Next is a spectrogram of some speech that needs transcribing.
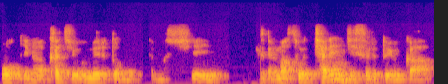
大きな価値を埋めると思ってますし、ですからまあ、そういうチャレンジするというか、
